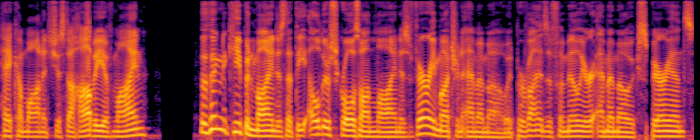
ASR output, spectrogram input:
Hey, come on, it's just a hobby of mine. The thing to keep in mind is that The Elder Scrolls Online is very much an MMO. It provides a familiar MMO experience,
